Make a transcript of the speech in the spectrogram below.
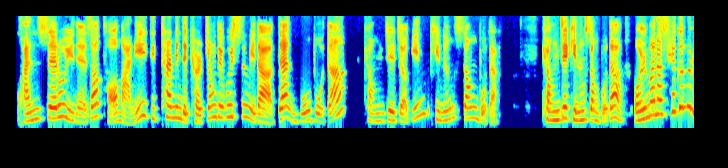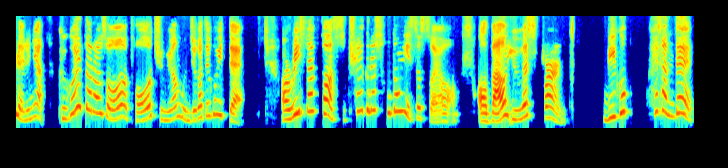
관세로 인해서 더 많이 determined 결정되고 있습니다. than 뭐보다 경제적인 기능성보다 경제 기능성보다 얼마나 세금을 내느냐 그거에 따라서 더 중요한 문제가 되고 있대. A recent fuss 최근에 소동이 있었어요. About U.S. firm 미국 회사인데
